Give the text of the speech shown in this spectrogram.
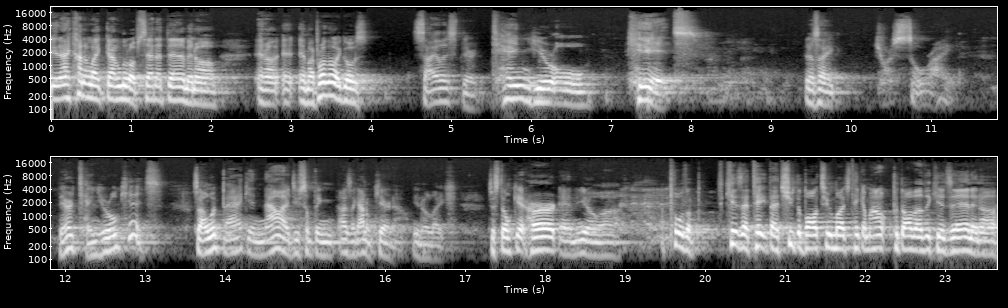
and I kind of like got a little upset at them. And, uh, and, uh, and my brother goes, Silas, they're 10 year old kids. And I was like, you're so right. They're 10 year old kids. So I went back and now I do something. I was like, I don't care now. You know, like, just don't get hurt and, you know, uh, pull the kids that take, that shoot the ball too much, take them out, put all the other kids in. And, uh,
